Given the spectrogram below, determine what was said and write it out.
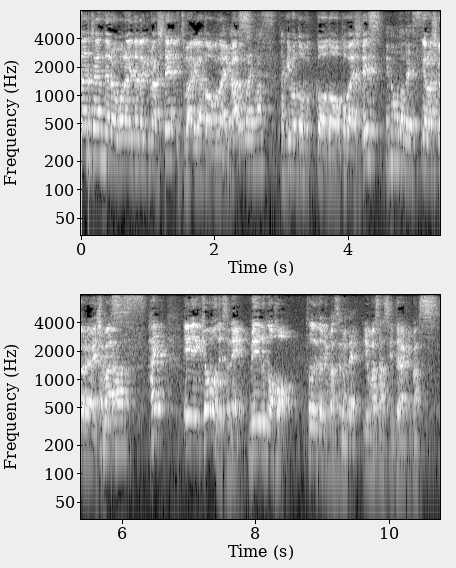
談チャンネルをご覧いただきましていつもありがとうございます。滝本仏講堂小林です。榎本です。よろしくお願いします。はい、えー今日もですねメールの方届いておりますので読まさせていただきます。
